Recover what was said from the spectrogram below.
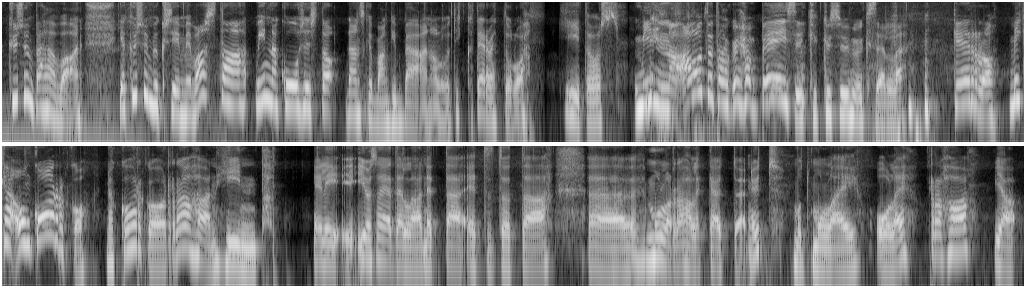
Kysynpähän vaan. Ja kysymyksiin me vastaa Minna Kuusisto, Danske Bankin pääanalytikko. Tervetuloa. Kiitos. Minna, aloitetaanko ihan basic kysymyksellä? Kerro, mikä on korko? No korko on rahan hinta. Eli jos ajatellaan, että, että tota, mulla on rahalle käyttöä nyt, mutta mulla ei ole rahaa ja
